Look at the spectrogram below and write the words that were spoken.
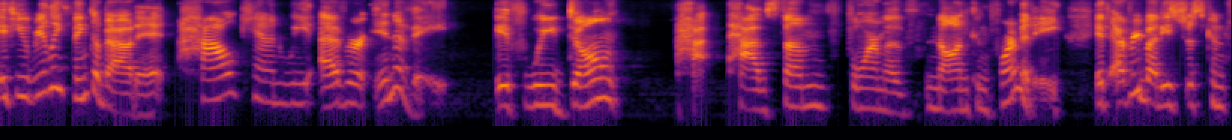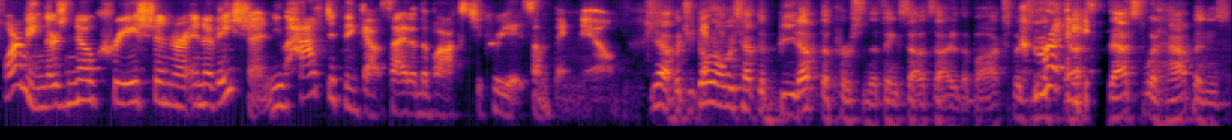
if you really think about it, how can we ever innovate if we don't have some form of nonconformity. If everybody's just conforming, there's no creation or innovation. You have to think outside of the box to create something new. Yeah, but you don't always have to beat up the person that thinks outside of the box. But yes, right. that's, that's what happens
